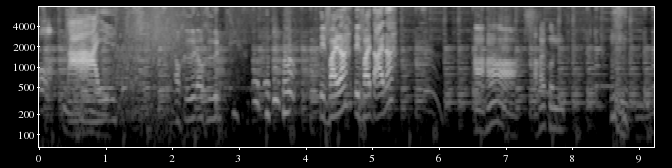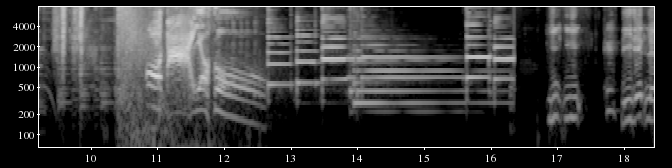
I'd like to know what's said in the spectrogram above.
โอ้ตาย เอาคืน เอาคืน ติดไฟนะ ติดไฟตายนะ อ่าฮะเอาให้คุณ โอ้ตายโอ้โหอีอีดีเด็ดเล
